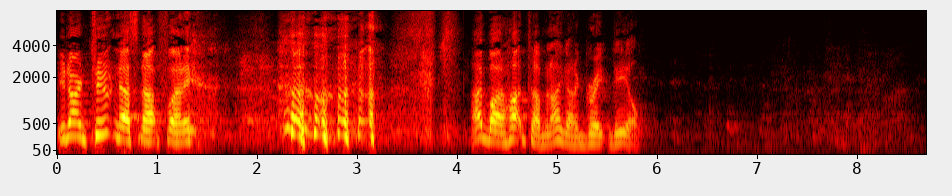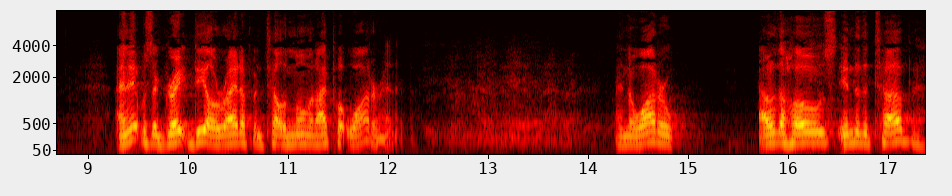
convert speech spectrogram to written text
You darn tooting, that's not funny. I bought a hot tub and I got a great deal. And it was a great deal right up until the moment I put water in it. And the water out of the hose into the tub.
